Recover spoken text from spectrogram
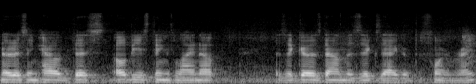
Noticing how this all these things line up as it goes down the zigzag of the form, right?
